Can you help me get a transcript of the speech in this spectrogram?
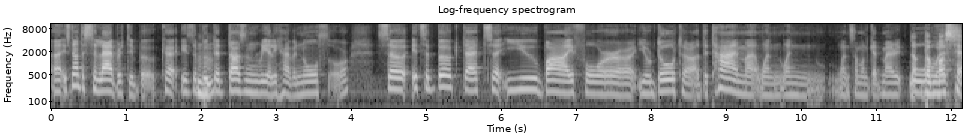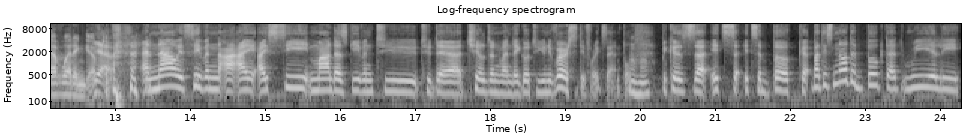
Uh, it's not a celebrity book. Uh, it's a Mm-hmm. book that doesn't really have an author. So it's a book that uh, you buy for uh, your daughter at the time uh, when when when someone get married. No, the must-have uh, wedding gift. Yes. and now it's even I, I see mothers given to to their children when they go to university, for example, Mm-hmm. because uh, it's it's a book, but it's not a book that really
